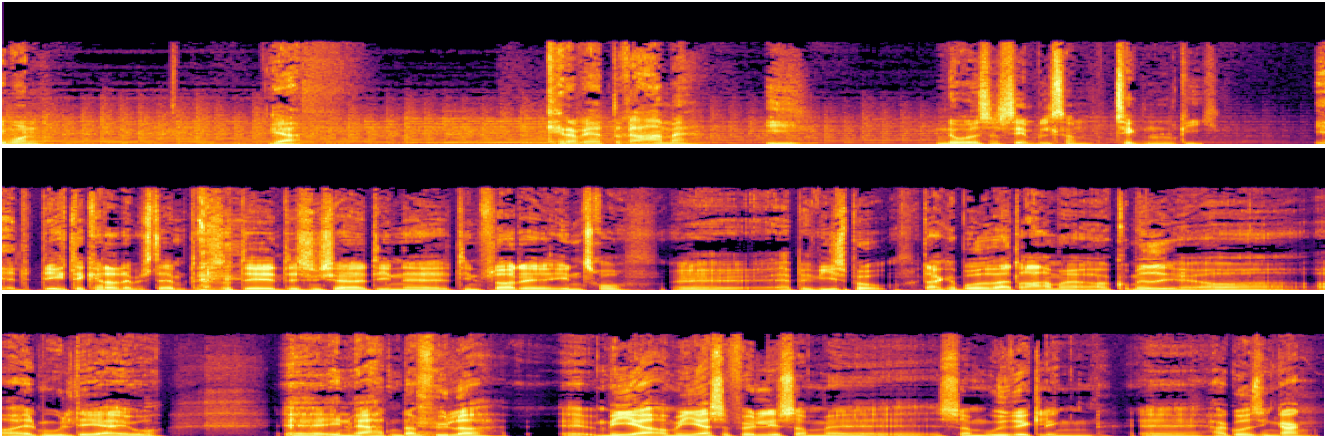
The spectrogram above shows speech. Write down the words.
Simon, Ja. Kan der være drama i noget så simpelt som teknologi? Ja, det, det kan der da bestemt. Altså, det, det synes jeg, din, øh, din flotte intro øh, er bevis på. Der kan både være drama og komedie og, og alt muligt. Det er jo øh, en verden, der fylder øh, mere og mere selvfølgelig, som, øh, som udviklingen øh, har gået sin gang.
